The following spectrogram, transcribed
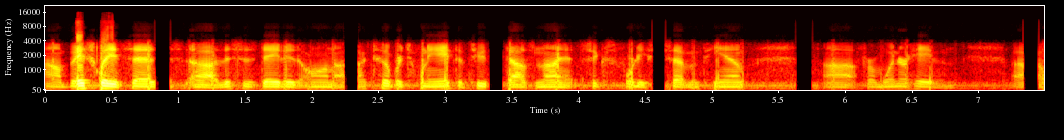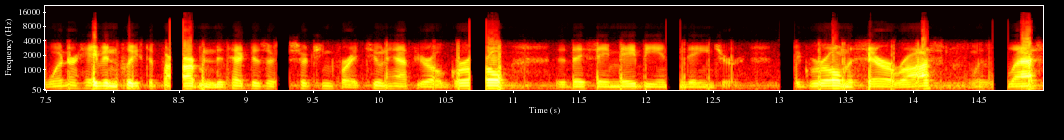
uh, basically, it says uh, this is dated on October 28th of 2009 at 6:47 p.m. Uh, from Winter Haven. Uh, Winter Haven Police Department detectives are searching for a two and a half year old girl that they say may be in danger. The girl, Masaraha Ross, was last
